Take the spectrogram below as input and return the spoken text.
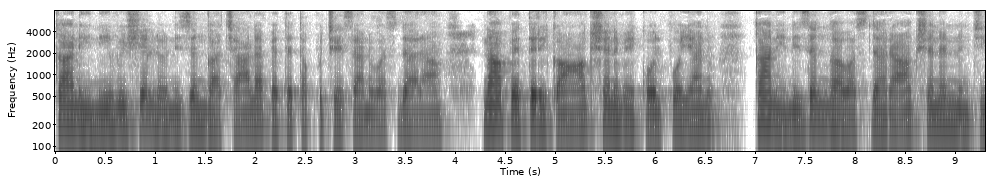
కానీ నీ విషయంలో నిజంగా చాలా పెద్ద తప్పు చేశాను వసుధారా. నా పెద్దరిక ఆ క్షణమే కోల్పోయాను. కానీ నిజంగా వసుధారా ఆ క్షణం నుంచి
